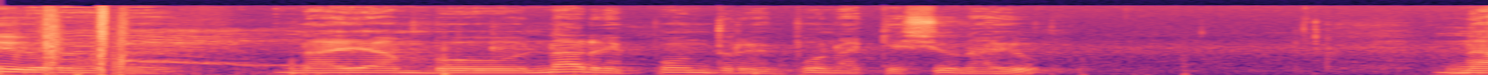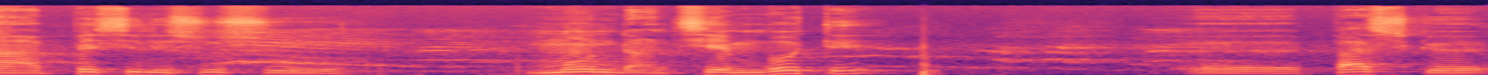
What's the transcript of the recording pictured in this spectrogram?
Euh, na yambo na répondre mpona question na yo. Napesi lisusu monde entier mbote euh, parce que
